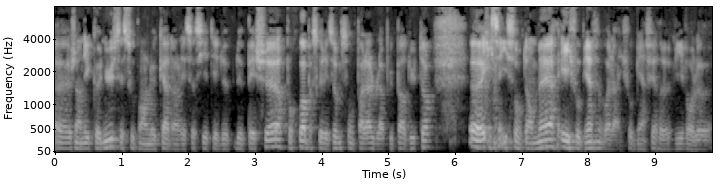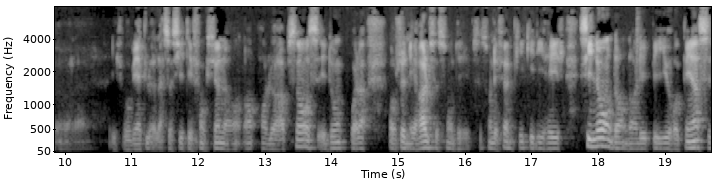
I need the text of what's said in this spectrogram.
euh, j'en ai connu, c'est souvent le cas dans les sociétés de, pêcheurs. Pourquoi? Parce que les hommes ne sont pas là la plupart du temps. Euh, ils, sont en mer et il faut bien, voilà, il faut bien faire vivre le, il faut bien que la société fonctionne en, leur absence, et donc voilà, en général, ce sont, ce sont les femmes qui, dirigent. Sinon, dans, les pays européens, ce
